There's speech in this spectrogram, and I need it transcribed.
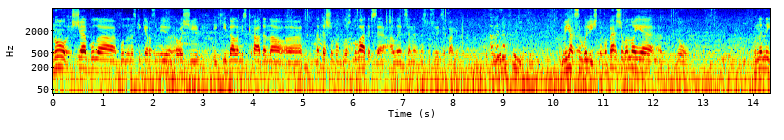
ну ще була були, наскільки я розумію, гроші, які дала міськрада на, е, на те, щоб облаштувати все, але це не, не стосується пам'ятника. А ви за Ну як символічно? По-перше, воно є, е, ну воно не,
